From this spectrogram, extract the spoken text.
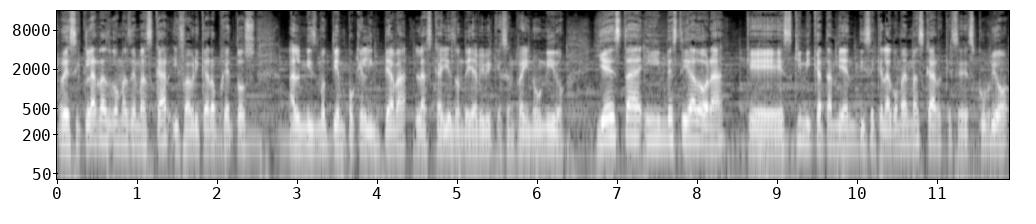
reciclar las gomas de mascar y fabricar objetos al mismo tiempo que limpiaba las calles donde ella vive, que es en Reino Unido. Y esta investigadora que es química también, dice que la goma de mascar que se descubrió,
